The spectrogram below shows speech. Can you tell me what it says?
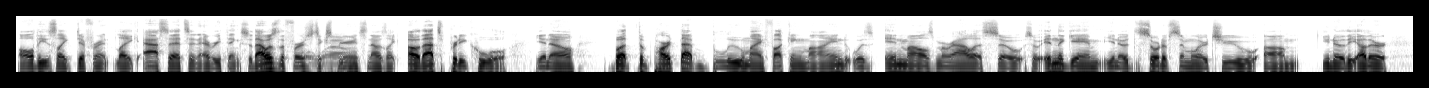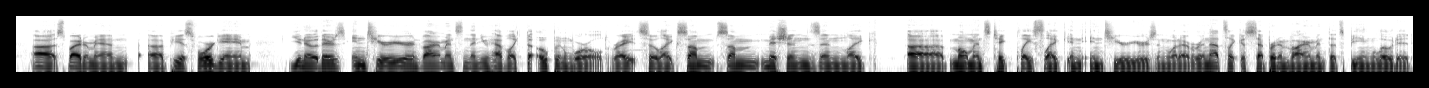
all these like different like assets and everything. So that was the first experience and i was like oh that's pretty cool you know? But the part that blew my fucking mind was in Miles Morales. So so in the game, you know, it's sort of similar to um, you know, the other uh, Spider-Man uh, PS4 game. You know, there's interior environments, and then you have like the open world, right? So like some some missions and like uh, moments take place like in interiors and whatever, and that's like a separate environment that's being loaded.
